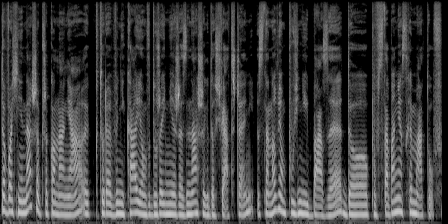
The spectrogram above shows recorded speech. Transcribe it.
To właśnie nasze przekonania, y, które wynikają w dużej mierze z naszych doświadczeń, stanowią później bazę do powstawania schematów,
